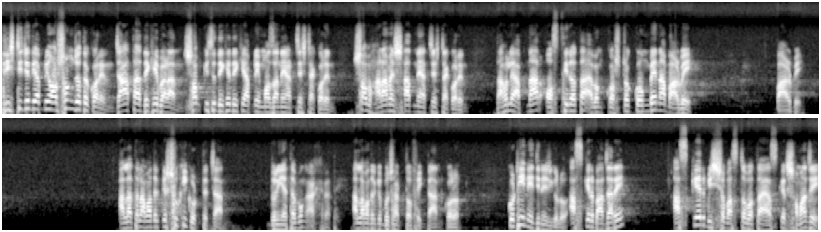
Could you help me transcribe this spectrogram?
দৃষ্টি যদি আপনি অসংযত করেন, যা তা দেখে বেড়ান, সবকিছু দেখে দেখে আপনি মজা নেওয়ার চেষ্টা করেন, সব হারামের স্বাদ নেওয়ার চেষ্টা করেন, তাহলে আপনার অস্থিরতা এবং কষ্ট কমবে না বাড়বে? বাড়বে। আল্লাহ তালা আমাদেরকে সুখী করতে চান দুনিয়াতে এবং আখেরাতে। আল্লাহ আমাদেরকে বোঝার তৌফিক দান করুন। কঠিন এই জিনিসগুলো, আজকের বাজারে, আজকের বিশ্ব বাস্তবতায়, আজকের সমাজে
